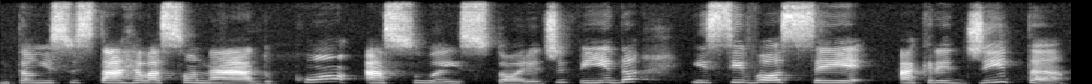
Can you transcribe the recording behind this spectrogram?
Então, isso está relacionado com a sua história de vida, e se você acredita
